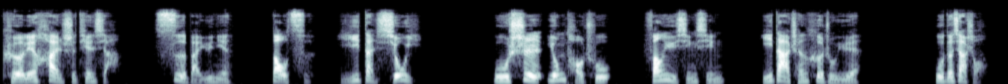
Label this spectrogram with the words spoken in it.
可怜汉室天下四百余年，到此一旦休矣。”武士拥逃出，方欲行刑，一大臣喝住曰：“勿得下手，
